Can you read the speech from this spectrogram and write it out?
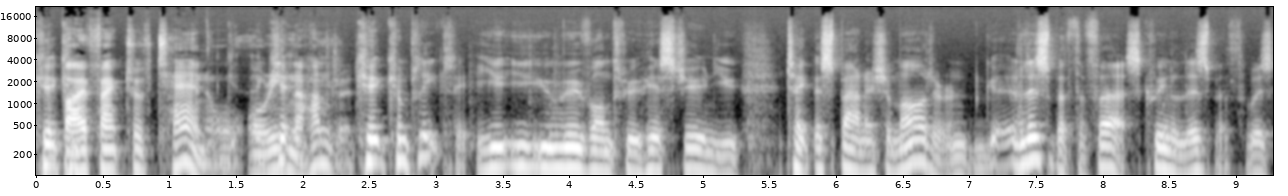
C- by a factor of 10 or, or c- even 100. C- completely. You, you, move on through history and you take the Spanish Armada. And Elizabeth I, Queen Elizabeth, was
